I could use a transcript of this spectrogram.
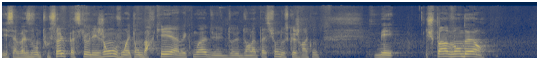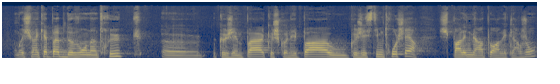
Et ça va se vendre tout seul parce que les gens vont être embarqués avec moi dans la passion de ce que je raconte. Mais je suis pas un vendeur. Moi, je suis incapable de vendre un truc euh, que j'aime pas, que je connais pas ou que j'estime trop cher. Je parlais de mes rapports avec l'argent.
